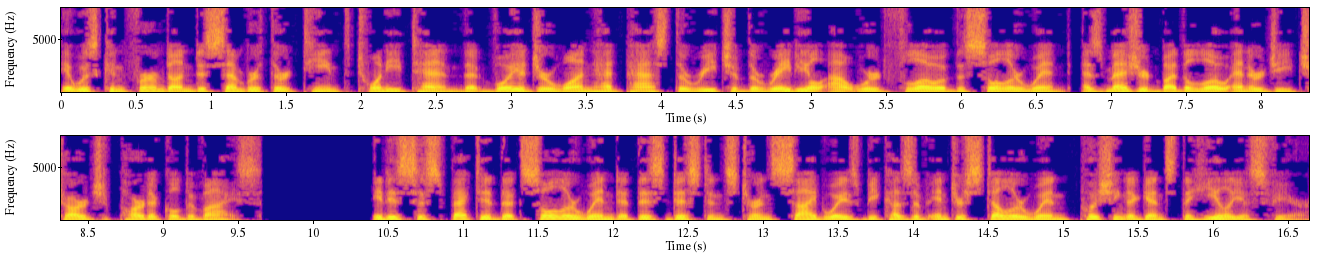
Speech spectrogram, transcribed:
It was confirmed on December 13, 2010 that Voyager 1 had passed the reach of the radial outward flow of the solar wind, as measured by the low-energy charged particle device. It is suspected that solar wind at this distance turns sideways because of interstellar wind pushing against the heliosphere.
